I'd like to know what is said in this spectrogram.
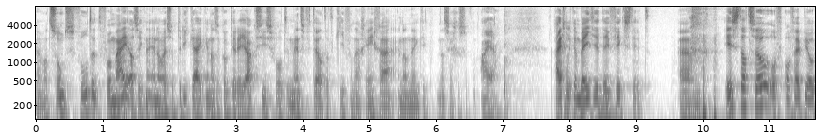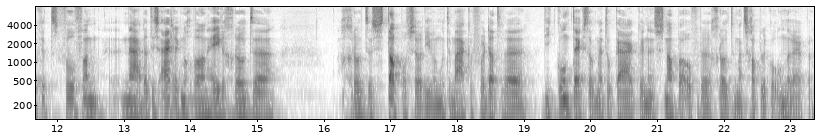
uh, want soms voelt het voor mij, als ik naar NOS op 3 kijk en als ik ook de reacties bijvoorbeeld mensen vertel dat ik hier vandaag heen ga, en dan denk ik, dan zeggen ze van, ah ja, eigenlijk een beetje they fixed it. Um, is dat zo? Of, of heb je ook het gevoel van, uh, nou, dat is eigenlijk nog wel een hele grote, grote stap of zo die we moeten maken voordat we die context ook met elkaar kunnen snappen over de grote maatschappelijke onderwerpen.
